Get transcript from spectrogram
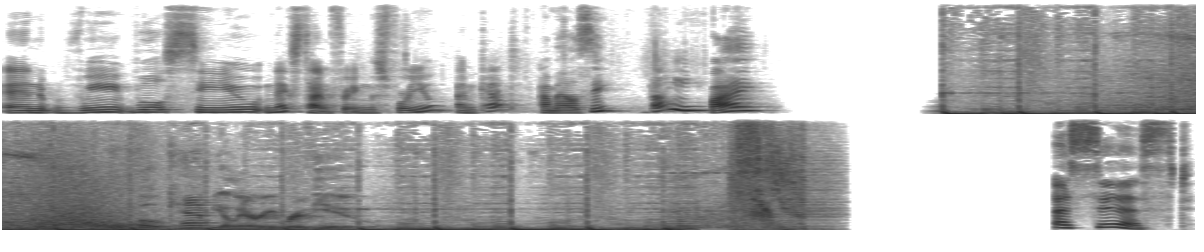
and we will see you next time for English for You. I'm Kat. I'm Elsie. Bye. Bye. Vocabulary Review Assist.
